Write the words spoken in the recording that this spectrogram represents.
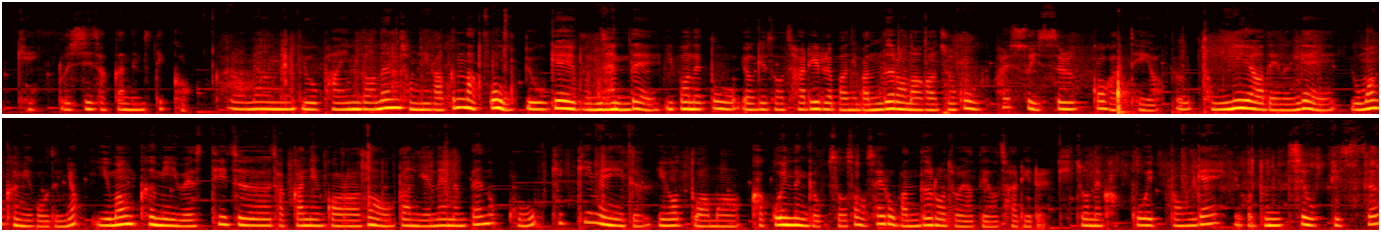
이렇게 루시 작가님 스티커. 그러면 이 바인더는 정리가 끝났고 요게 문제인데 이번에 또 여기서 자리를 많이 만들어놔가지고 할 수 있을 것 같아요. 여기 정리해야 되는 게 요만큼이거든요? 이만큼이 웨스티즈 작가님 거라서 일단 얘네는 빼놓고 키키메이드 이것도 아마 갖고 있는 게 없어서 새로 만들어줘야 돼요, 자리를. 기존에 갖고 있던 게 이거 눈치 오피스,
